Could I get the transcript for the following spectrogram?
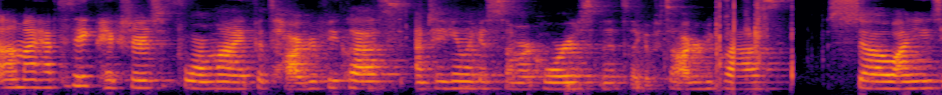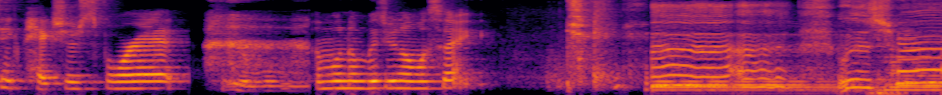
Um, I have to take pictures for my photography class. I'm taking like a summer course, and it's like a photography class. So I need to take pictures for it. I'm gonna but you know saying. I will try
